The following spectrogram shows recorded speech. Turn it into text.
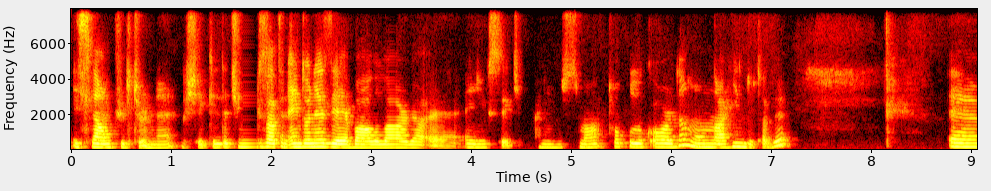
İslam kültürüne bir şekilde. Çünkü zaten Endonezya'ya bağlılar da e, en yüksek hani Müslüman topluluk orada ama onlar Hindu tabii. E,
